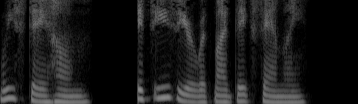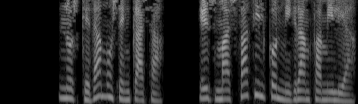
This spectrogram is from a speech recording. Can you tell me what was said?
We stay home. It's easier with my big family. Nos quedamos en casa. Es más fácil con mi gran familia.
